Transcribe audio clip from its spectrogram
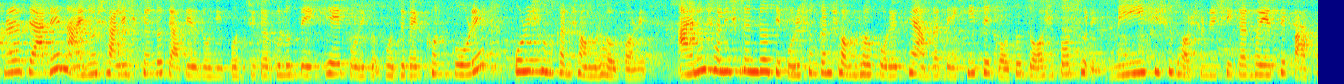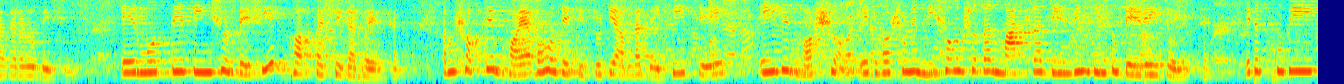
আপনারা জানেন, আইন ও সালিশ কেন্দ্র জাতীয় দৈনিক পত্রিকাগুলো দেখে পরি- পর্যবেক্ষণ করে পরিসংখ্যান সংগ্রহ করে। আইন ও সালিশ কেন্দ্র যে পরিসংখ্যান সংগ্রহ করেছে, আমরা দেখি যে গত দশ বছরে মেয়ে শিশু ধর্ষণের শিকার হয়েছে পাঁচ হাজারেরও বেশি। এর মধ্যে তিনশোর বেশি হত্যার শিকার হয়েছেন। এবং সবচেয়ে ভয়াবহ যে চিত্রটি আমরা দেখি যে এই যে ধর্ষণ, এই ধর্ষণের নৃশংসতার মাত্রা দিন দিন কিন্তু বেড়েই চলেছে। এটা খুবই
